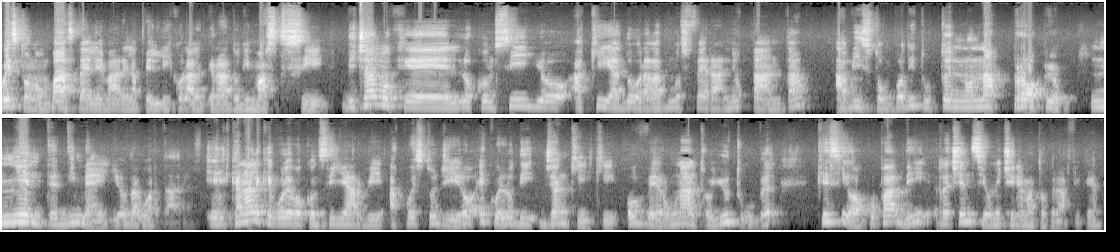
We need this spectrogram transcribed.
questo non basta elevare la pellicola al grado di must see. Diciamo che lo consiglio a chi adora l'atmosfera anni 80, ha visto un po' di tutto e non ha proprio niente di meglio da guardare. Il canale che volevo consigliarvi a questo giro è quello di Giankiki, ovvero un altro youtuber che si occupa di recensioni cinematografiche.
